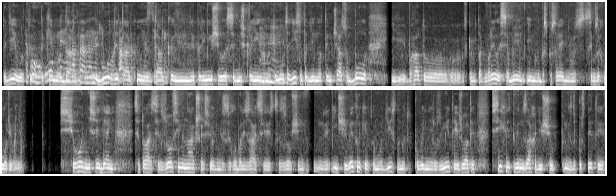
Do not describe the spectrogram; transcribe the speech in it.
Тоді от, Такого таким, обміну, напевно, не було, люди так? так, Так, настільки? так не переміщувалися між країнами. Тому це дійсно тоді над тим часом було. І багато, скажімо так, варилися ми іменно безпосередньо з цим захворюванням. Сьогоднішній день ситуація зовсім інакша. Сьогодні з глобалізацією це зовсім інші виклики. Тому дійсно ми тут повинні розуміти і вживати всіх відповідних заходів, щоб не допустити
